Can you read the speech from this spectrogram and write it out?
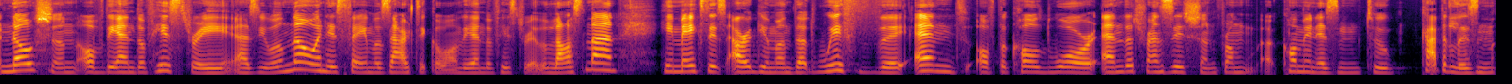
notion of the end of history, as you will know in his famous article on the end of history of the last man, he makes this argument that with the end of the Cold War and the transition from uh, communism to capitalism,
